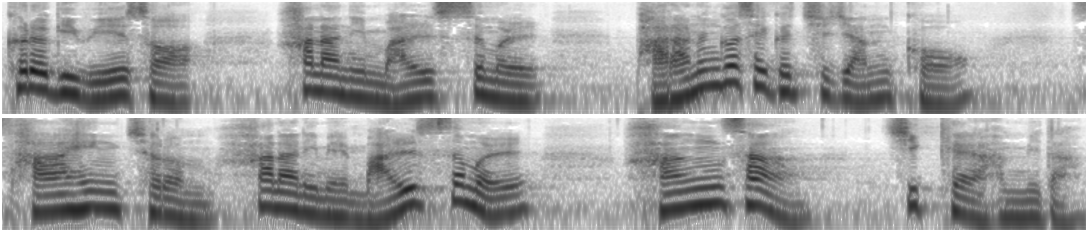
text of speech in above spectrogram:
그러기 위해서 하나님 말씀을 바라는 것에 그치지 않고 사행처럼 하나님의 말씀을 항상 지켜야 합니다.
